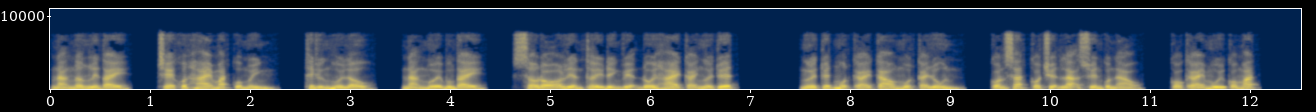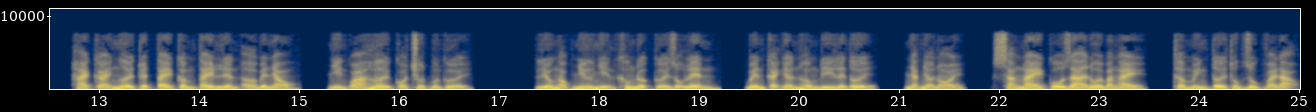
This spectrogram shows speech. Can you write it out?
nàng nâng lên tay, che khuất hai mắt của mình, thích ứng hồi lâu, nàng mới buông tay, sau đó liền thấy đỉnh viện đôi hai cái người tuyết. Người tuyết một cái cao một cái lùn, còn sát có chuyện lạ xuyên quần áo, có cái mũi có mắt. Hai cái người tuyết tay cầm tay liền ở bên nhau, nhìn qua hơi có chút buồn cười. Liễu Ngọc Như nhịn không được cười rộ lên, bên cạnh ấn hồng đi lên tới, nhắc nhở nói, sáng nay cô ra đôi ba ngày, thẩm minh tới thúc giục vài đạo,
